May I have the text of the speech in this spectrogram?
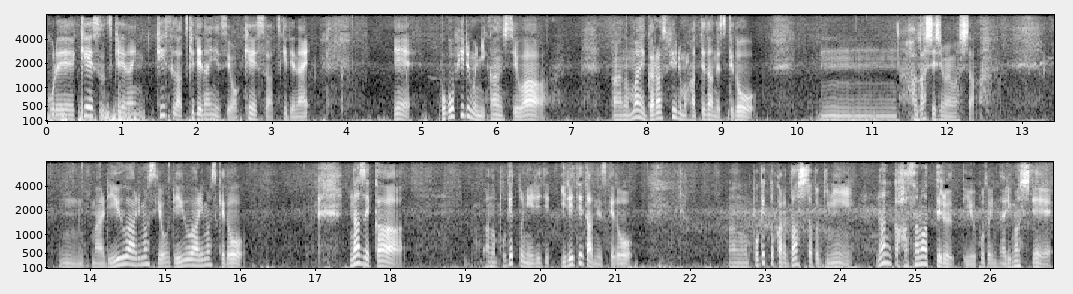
これケースつけてないケースがつけてないんですよ。ケースはつけてない。で保護フィルムに関してはあの前ガラスフィルム貼ってたんですけどうーん剥がしてしまいました。うん、まあ理由はありますよ。理由はありますけどなぜかあのポケットに入れて入れてたんですけどあのポケットから出した時になんか挟まってるっていうことになりまして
